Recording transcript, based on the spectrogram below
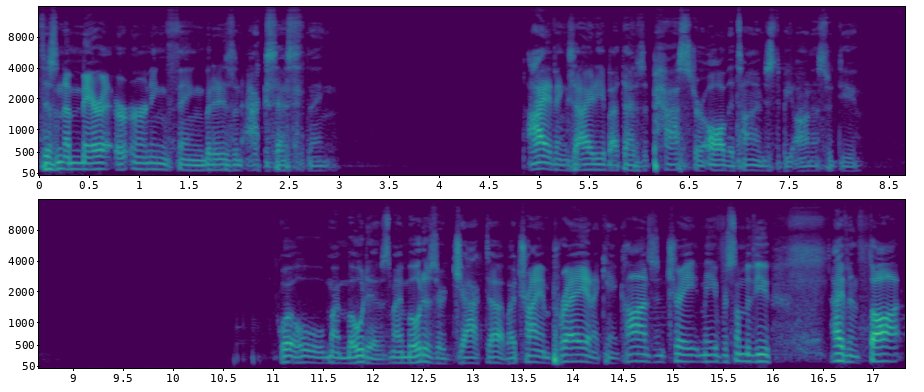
It isn't a merit or earning thing, but it is an access thing. I have anxiety about that as a pastor all the time, just to be honest with you well, my motives, my motives are jacked up. I try and pray and I can't concentrate. Maybe for some of you, I haven't thought.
